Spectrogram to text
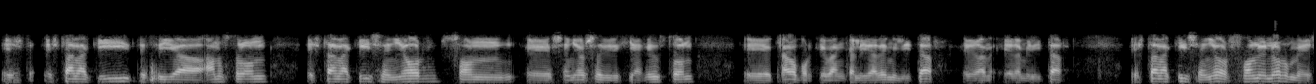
están aquí, decía Armstrong, están aquí señor, son, eh, señor se dirigía a Houston, eh, claro porque va en calidad de militar, era, era militar. Están aquí señor, son enormes,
